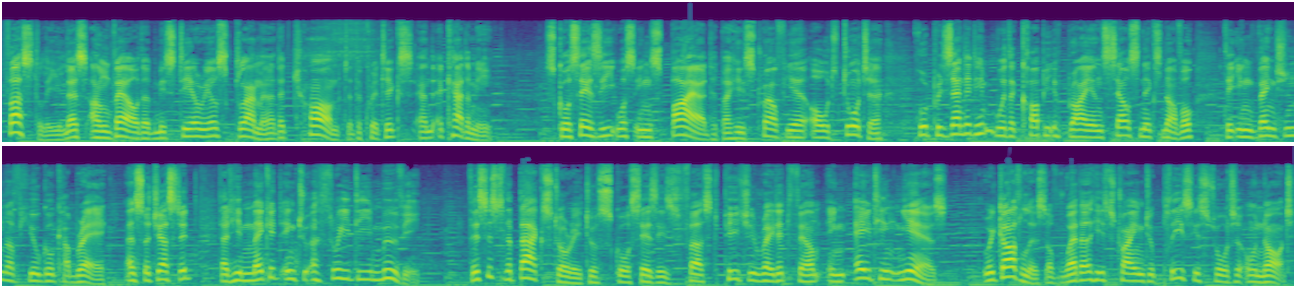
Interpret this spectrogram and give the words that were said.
Firstly, let's unveil the mysterious glamour that charmed the critics and the Academy. Scorsese was inspired by his 12 year old daughter, who presented him with a copy of Brian Selznick's novel, The Invention of Hugo Cabret, and suggested that he make it into a 3D movie. This is the backstory to Scorsese's first PG rated film in 18 years. Regardless of whether he's trying to please his daughter or not,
